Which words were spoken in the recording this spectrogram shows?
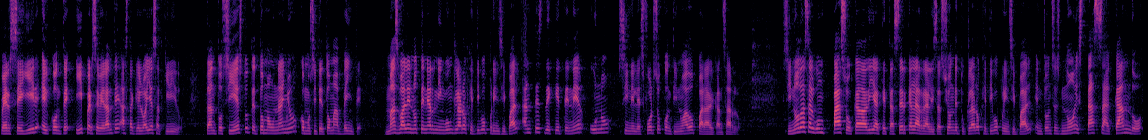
perseguir el y perseverante hasta que lo hayas adquirido. Tanto si esto te toma un año como si te toma 20. Más vale no tener ningún claro objetivo principal antes de que tener uno sin el esfuerzo continuado para alcanzarlo. Si no das algún paso cada día que te acerca a la realización de tu claro objetivo principal, entonces no estás sacando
